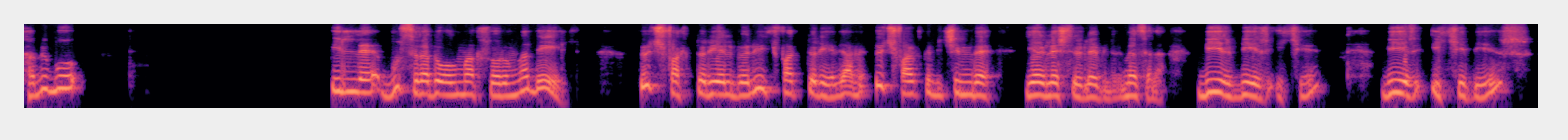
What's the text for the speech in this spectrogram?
Tabii bu ille bu sırada olmak zorunda değil. 3 faktöriyel bölü 2 faktöriyel yani 3 farklı biçimde yerleştirilebilir. Mesela 1, 1, 2, 1, 2, 1,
